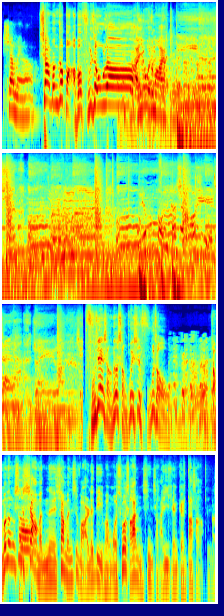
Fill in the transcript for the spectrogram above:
厦门啊！厦门个粑粑，福州了！哎呦我的妈呀！福建省的省会是福州，怎么能是厦门呢？厦门是玩的地方，我说啥你信啥，一天跟大傻子似的。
